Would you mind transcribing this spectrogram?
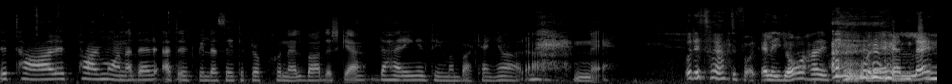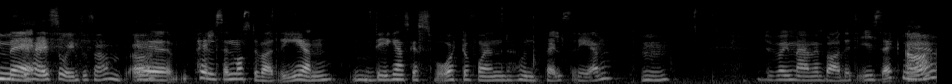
det tar ett par månader att utbilda sig till professionell baderska. Det här är ingenting man bara kan göra. Nej. Och det tror jag inte folk, eller jag hade inte tänkt på det heller. Nej. Det här är så intressant. Ja. Eh, pälsen måste vara ren. Det är ganska svårt att få en hundpäls ren. Mm. Du var ju med med badet Isak nu Ja.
